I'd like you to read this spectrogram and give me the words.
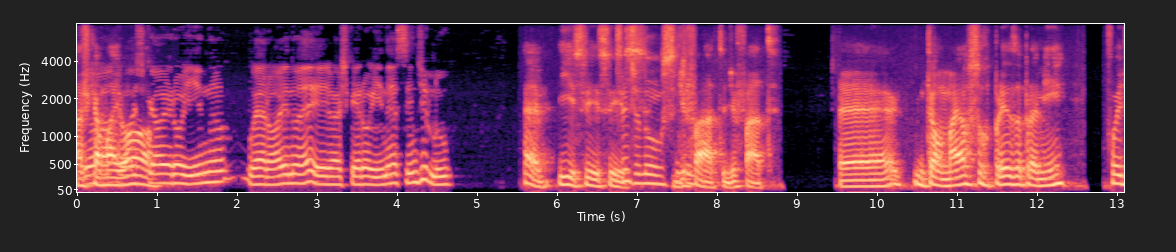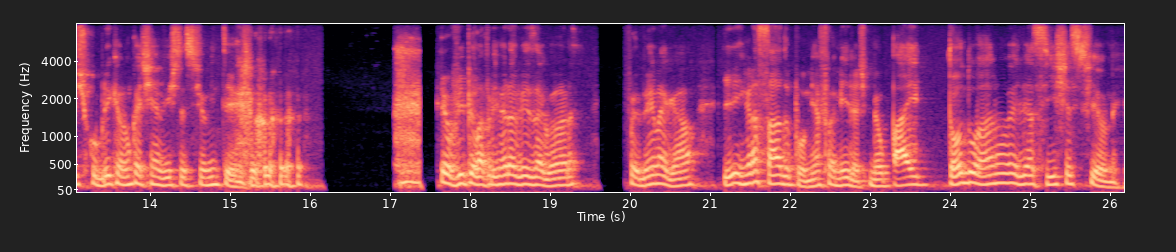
acho eu, que a maior... Eu acho que a heroína, o herói não é ele, eu acho que a heroína é Cindy Lou. É, isso, isso, isso. Cindy Lou, Cindy de fato, de fato. É, então, maior surpresa para mim foi descobrir que eu nunca tinha visto esse filme inteiro. eu vi pela primeira vez agora, foi bem legal. E engraçado, pô, minha família, meu pai, todo ano ele assiste esse filme.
